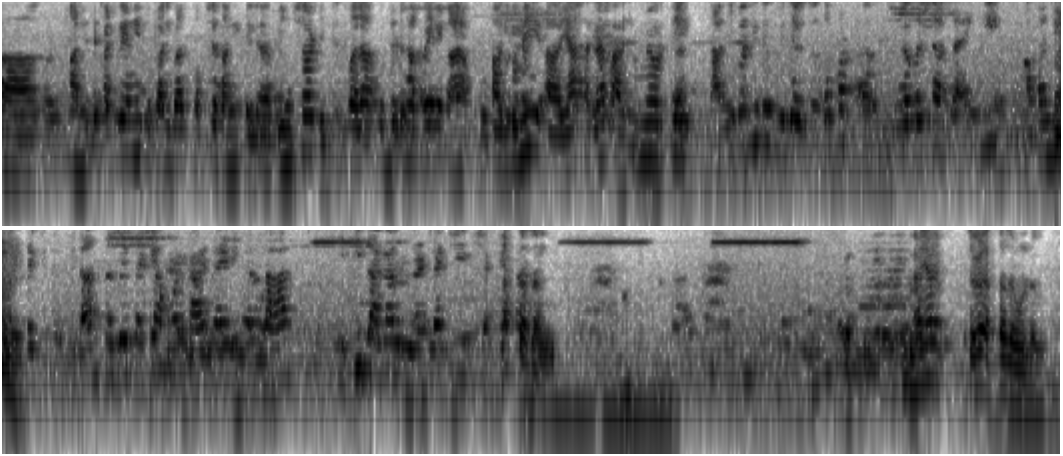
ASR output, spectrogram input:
आदित्य ठाकरे यांनी सुपारीबाद पक्ष सांगितलेला. बिनशॉट मला उद्धव ठाकरेने कहा आपको अ, तुम्ही या सगळ्या पार्श्वभूमीवरती जातीपातीचाच विचार होतो पण दुसरा प्रश्न असा आहे की आपण जी बैठक घेतो विधानसभेसाठी आपण काय तयारी करत आहात? किती जागा लढण्याची शक्यता सांगू. सगळं आत्ता सांगून टाकू.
